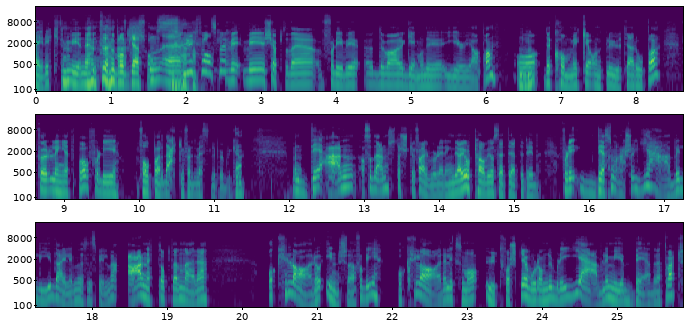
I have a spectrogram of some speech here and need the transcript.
Eirik mye nevnt i denne podkasten. Vanskelig. vi, vi kjøpte det fordi vi, det var Game of the Year i Japan. Og det kom ikke ordentlig ut i Europa før lenge etterpå, fordi folk bare Det er ikke for et vestlig publikum. Men det er, den, altså det er den største feilvurderingen de har gjort, har vi jo sett i ettertid. Fordi det som er så jævlig deilig med disse spillene, er nettopp den derre å klare å innse deg forbi. Og klare liksom å utforske hvordan du blir jævlig mye bedre etter hvert.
